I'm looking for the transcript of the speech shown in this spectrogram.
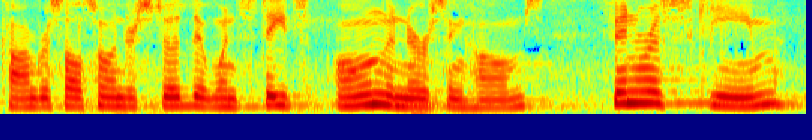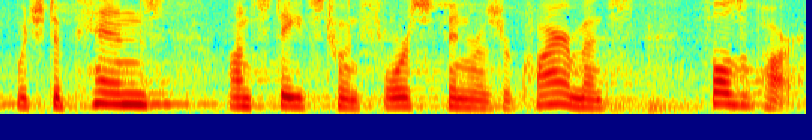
Congress also understood that when states own the nursing homes, FNHRA's scheme, which depends on states to enforce FNHRA's requirements, falls apart.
